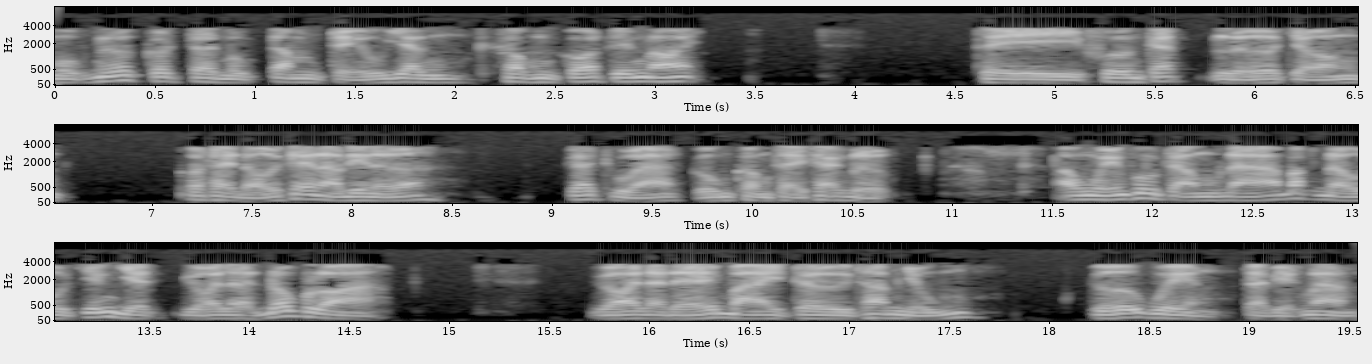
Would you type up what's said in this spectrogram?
một nước có trên 100 triệu dân không có tiếng nói thì phương cách lựa chọn có thay đổi thế nào đi nữa, kết quả cũng không thể khác được. Ông Nguyễn Phú Trọng đã bắt đầu chiến dịch gọi là đốt lòa, gọi là để bài trừ tham nhũng cửa quyền tại Việt Nam.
